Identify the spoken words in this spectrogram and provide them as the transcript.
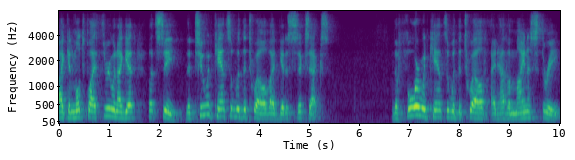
I can multiply through and I get, let's see, the 2 would cancel with the 12. I'd get a 6x. The 4 would cancel with the 12, I'd have a minus 3.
